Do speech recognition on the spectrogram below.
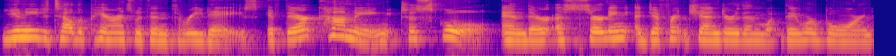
you need to tell the parents within three days. If they're coming to school and they're asserting a different gender than what they were born,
